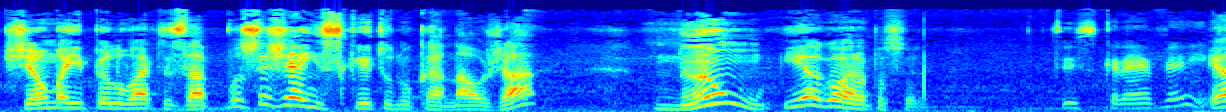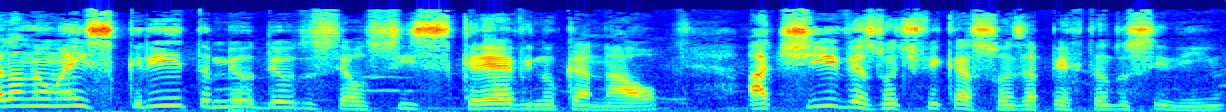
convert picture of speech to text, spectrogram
Chama aí pelo WhatsApp. Você já é inscrito no canal já? Não? E agora, pastor? Se inscreve aí. Ela não é inscrita, meu Deus do céu. Se inscreve no canal. Ative as notificações apertando o sininho.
